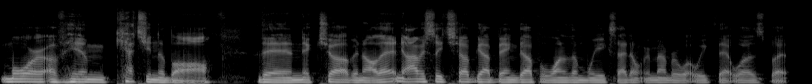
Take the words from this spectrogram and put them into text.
more of him catching the ball than Nick Chubb and all that. And obviously, Chubb got banged up one of them weeks. I don't remember what week that was, but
